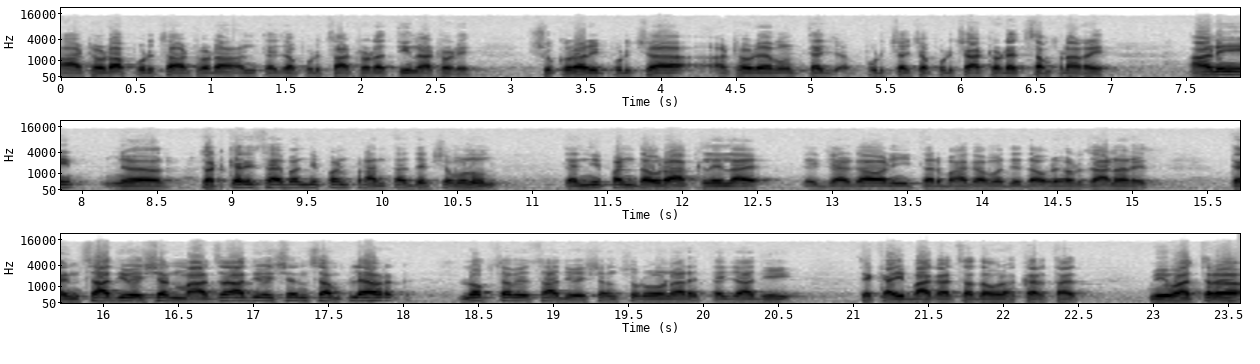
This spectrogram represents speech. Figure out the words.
हा आठवडा पुढचा आठवडा आणि त्याच्या पुढचा आठवडा तीन आठवडे. शुक्रवारी पुढच्या आठवड्या मग त्याच्या पुढच्याच्या पुढच्या आठवड्यात संपणार आहे. आणि तटकरे साहेबांनी पण प्रांताध्यक्ष म्हणून त्यांनी पण दौरा आखलेला आहे. ते जळगाव आणि इतर भागामध्ये दौऱ्यावर जाणार आहेत. त्यांचं अधिवेशन माझं अधिवेशन संपल्यावर लोकसभेचं अधिवेशन सुरू होणार आहे. त्याच्या आधी ते काही भागाचा दौरा करतात. मी मात्र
